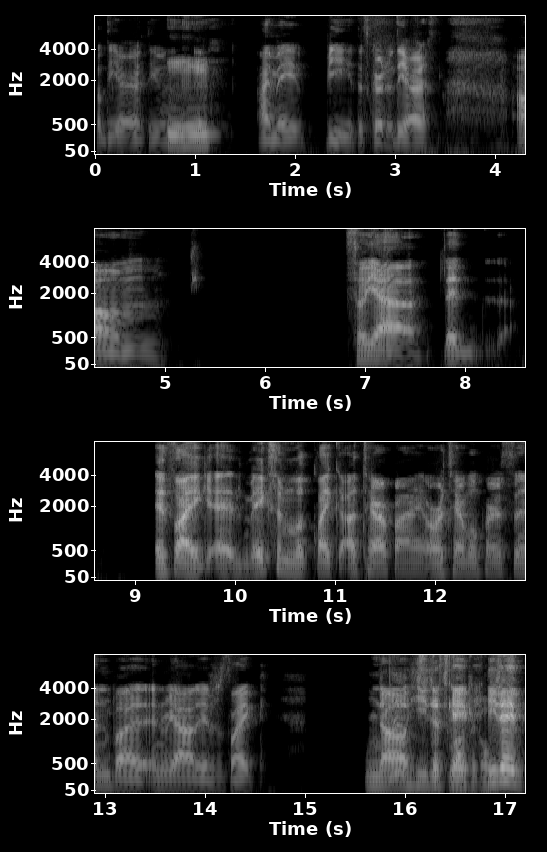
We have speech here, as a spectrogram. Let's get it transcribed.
of the earth, even Mhm. if I may be the scourge of the earth. Um. So yeah, it it's like it makes him look like a terrifying or a terrible person, but in reality, it's just like no, Yeah, he just gave logical. he gave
